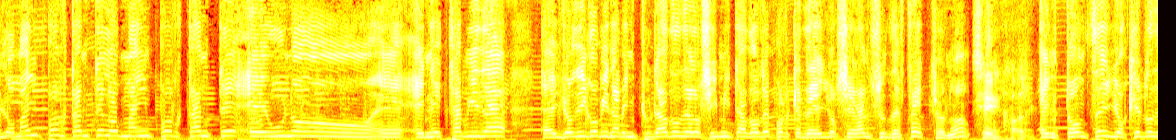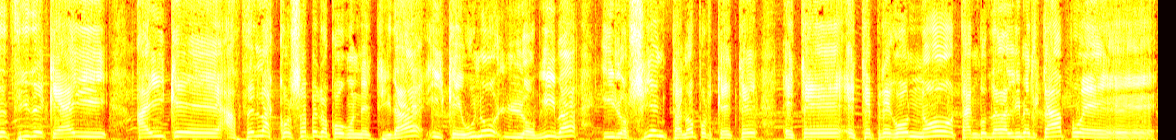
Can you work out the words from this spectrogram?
Lo más importante, lo más importante es uno eh, en esta vida, eh, yo digo bienaventurado de los imitadores porque de ellos serán sus defectos, ¿no? Sí. Entonces yo quiero decir de que hay, hay que hacer las cosas pero con honestidad y que uno lo viva y lo sienta, ¿no? Porque este, este, este pregón, ¿no? Tango de la libertad, pues eh,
